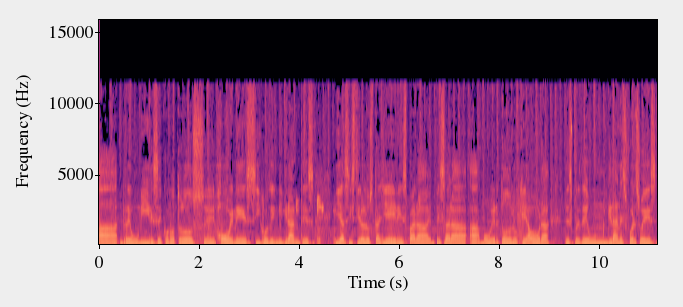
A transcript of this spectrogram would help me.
a reunirse con otros eh, jóvenes hijos de inmigrantes y asistir a los talleres para empezar a, mover todo lo que ahora, después de un gran esfuerzo, es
